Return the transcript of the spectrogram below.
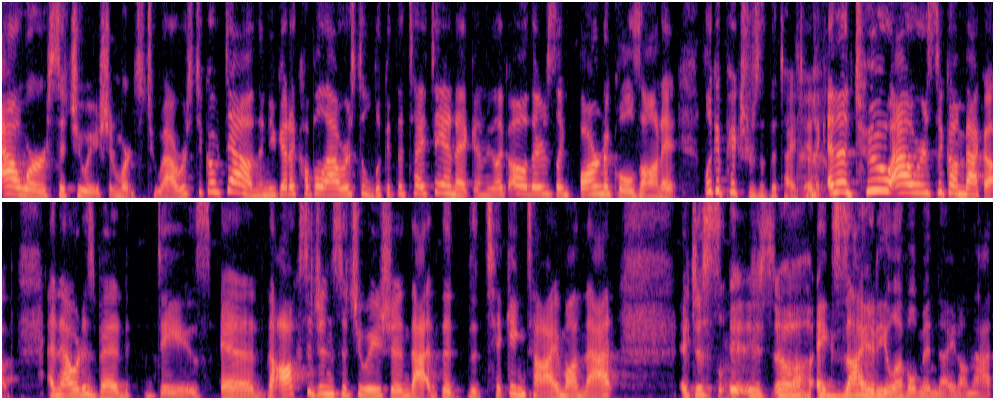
hour situation where it's two hours to go down then you get a couple hours to look at the titanic and be like oh there's like barnacles on it. Look at pictures of the titanic. And then two hours to come back up. And now it has been days. And the oxygen situation, that the the ticking time on that, it just it is anxiety level midnight on that.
